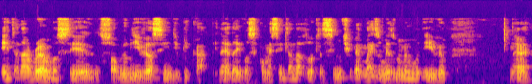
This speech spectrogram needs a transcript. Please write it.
entra na RAM, você sobe o nível assim de picape, né? Daí você começa a entrar nas outras, se não tiver mais ou menos no mesmo nível, né?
